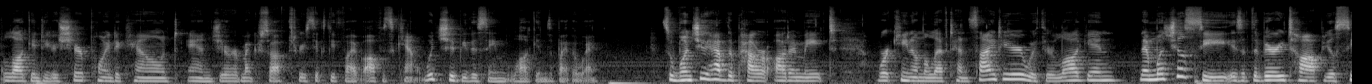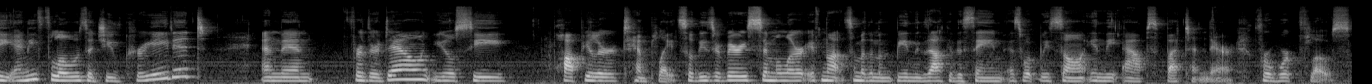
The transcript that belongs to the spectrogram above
log into your SharePoint account and your Microsoft 365 Office account, which should be the same logins, by the way. So once you have the Power Automate working on the left hand side here with your login, then what you'll see is at the very top, you'll see any flows that you've created. And then further down, you'll see popular templates. So these are very similar, if not some of them being exactly the same as what we saw in the apps button there for workflows.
